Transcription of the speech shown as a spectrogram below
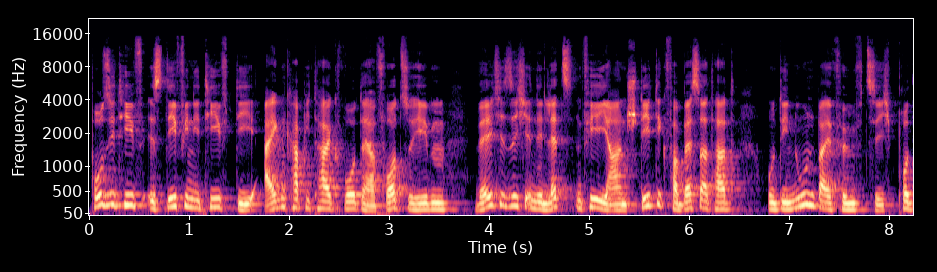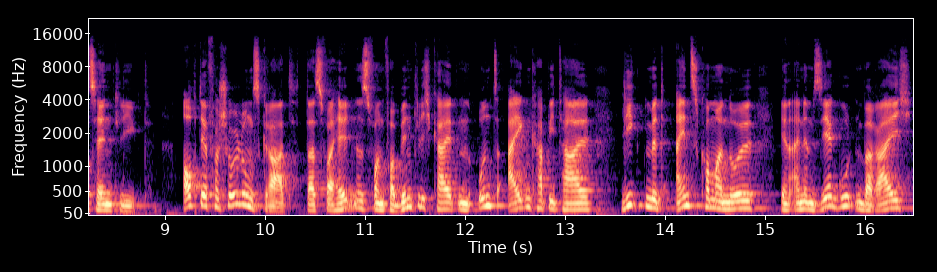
Positiv ist definitiv die Eigenkapitalquote hervorzuheben, welche sich in den letzten vier Jahren stetig verbessert hat und die nun bei 50 Prozent liegt. Auch der Verschuldungsgrad, das Verhältnis von Verbindlichkeiten und Eigenkapital, liegt mit 1,0 in einem sehr guten Bereich,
